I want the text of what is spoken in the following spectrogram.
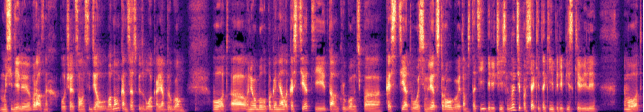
мы сидели в разных, получается, он сидел в одном конце спецблока, а я в другом. Вот, у него было погоняло кастет, и там кругом, типа, кастет 8 лет строгого, и там статьи перечислили, ну, типа, всякие такие переписки вели. Вот.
